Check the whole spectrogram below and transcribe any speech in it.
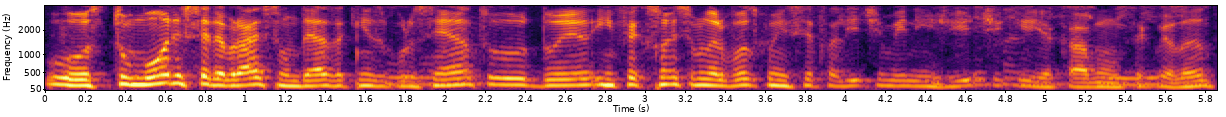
Os tumores cerebrais são 10 a 15%, do, infecções do sistema nervoso com encefalite e meningite, que Encefalite, acabam meningite. sequelando,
